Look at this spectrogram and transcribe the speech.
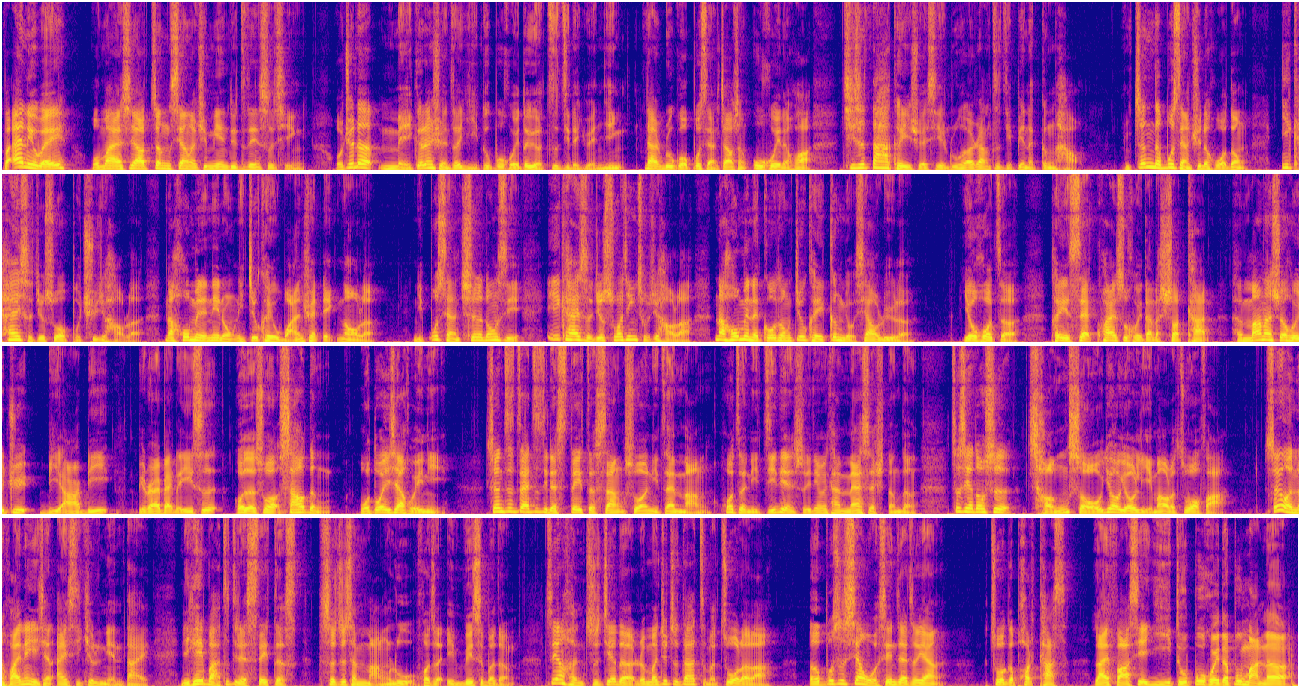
！But anyway，我们还是要正向的去面对这件事情。我觉得每个人选择已读不回都有自己的原因，但如果不想造成误会的话，其实大家可以学习如何让自己变得更好。你真的不想去的活动，一开始就说不去就好了，那后面的内容你就可以完全 ignore 了。你不想吃的东西，一开始就说清楚就好了，那后面的沟通就可以更有效率了。又或者可以 set 快速回答的 shortcut，很忙的时候回句 BRB。Be right back 的意思，或者说稍等，我多一下回你，甚至在自己的 status 上说你在忙，或者你几点时一定会看 message 等等，这些都是成熟又有礼貌的做法。所以我很怀念以前 ICQ 的年代，你可以把自己的 status 设置成忙碌或者 invisible 等，这样很直接的，人们就知道怎么做了啦，而不是像我现在这样做个 podcast 来发泄已读不回的不满了。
